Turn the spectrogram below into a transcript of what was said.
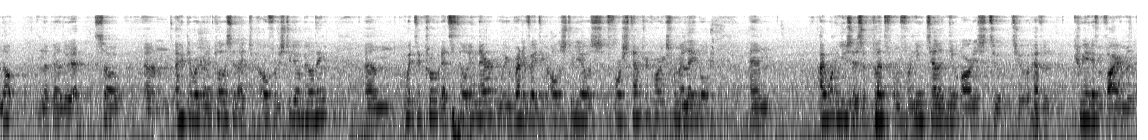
"Nope, I'm not gonna do that." So um, I heard they were gonna close it. I took over the studio building um, with the crew that's still in there. We're renovating all the studios for stamped recordings for my label, and I want to use it as a platform for new talent, new artists to to have a creative environment,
